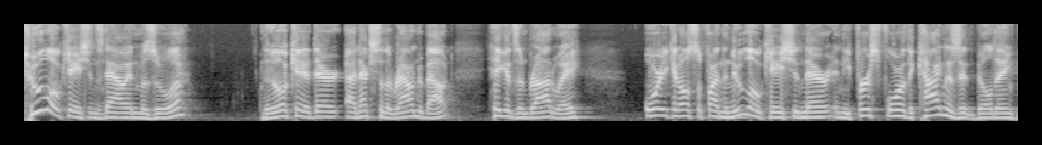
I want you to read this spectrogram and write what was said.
two locations now in Missoula. They're located there uh, next to the roundabout, Higgins and Broadway. Or you can also find the new location there in the first floor of the Cognizant building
